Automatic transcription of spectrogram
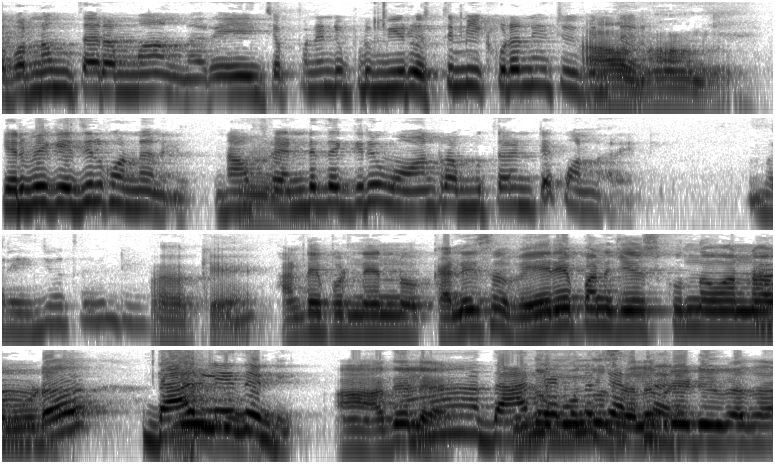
ఎవరు నమ్ముతారమ్మా అన్నారు. ఏం చెప్పనండి? ఇప్పుడు మీరు వస్తే మీకు కూడా నేను చూపించాను అవును ఇరవై కేజీలు కొన్నానండి నా ఫ్రెండ్ దగ్గర ఓనర్ అమ్ముతా అంటే కొన్నానండి మరి ఏం చెబుతుందండి ఓకే. అంటే ఇప్పుడు నేను కనీసం వేరే పని చేసుకుందాం అన్నా కూడా దారి లేదండి. అదేలే ముందు. సెలబ్రిటీ కదా.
